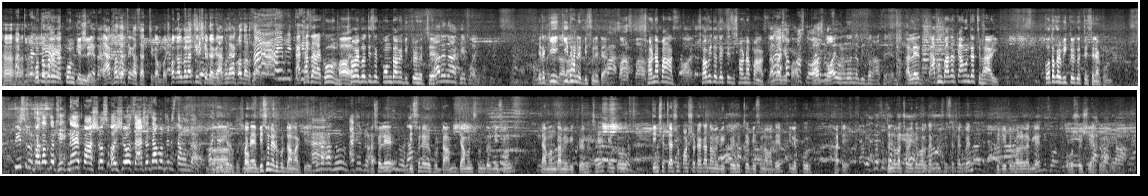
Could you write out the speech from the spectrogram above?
হ্যাঁ হ্যাঁ কত করে কোন কিনলেন? এক হাজার টাকা চাচ্ছে কাম্বাই সকালবেলা তিনশো টাকা এখন এক হাজার এক হাজার এখন? সবাই বলতেছে কম দামে বিক্রয় হচ্ছে। আরে না কে এটা কি কি ধানের বিছুন এটা? স্বর্ণা পাঁচ? সবই তো দেখতেছি স্বর্ণা পাঁচ। নয় অন্য অন্য বিছন আছে। তাহলে এখন বাজার কেমন যাচ্ছে ভাই? কত করে বিক্রয় করতেছেন এখন? বাজার তো ঠিক নাই পাঁচশো ছয়শো চারশো যেমন জিনিস তেমন দাম উপর মানে বিছুনের উপর দাম আর কি। আসলে বিছুনের উপর দাম যেমন সুন্দর বিছুন তেমন দামে বিক্রয় হচ্ছে। কিন্তু তিনশো চারশো পাঁচশো টাকা দামে বিক্রয় হচ্ছে বিছুন আমাদের তিলেকপুর হাটে। ধন্যবাদ সবাইকে ভালো থাকবেন সুস্থ থাকবেন। ভিডিওটি ভালো লাগলে অবশ্যই শেয়ার করে দেবেন।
